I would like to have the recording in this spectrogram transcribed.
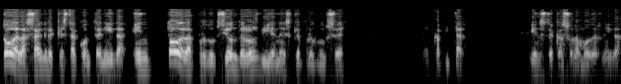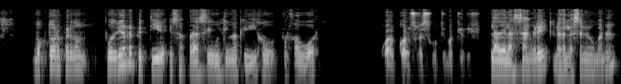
toda la sangre que está contenida en toda la producción de los bienes que produce el capital. Y en este caso la modernidad. Doctor, perdón, ¿podría repetir esa frase última que dijo, por favor? ¿Cuál, cuál frase última que dije? La de la sangre, la de la sangre humana.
